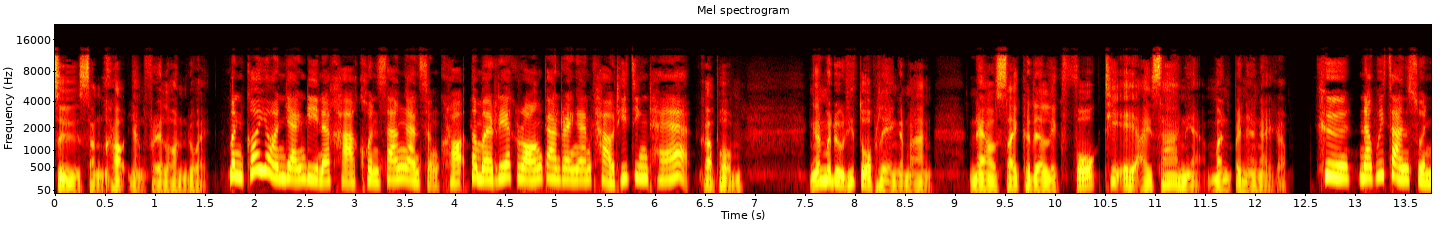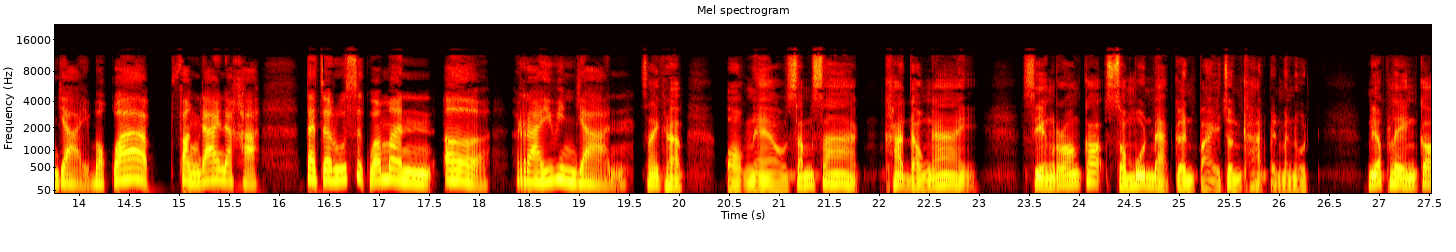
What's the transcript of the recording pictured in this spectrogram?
สื่อสังเคราะห์อย่างเฟรลอนด้วย มันก็ย้อนแย้งดีนะคะ คนสร้างงานสังเคราะห์แต่มาเรียกร้องการรายงานข่าวที่จริงแท้ ครับผม งั้นมาดูที่ตัวเพลงกันบ้าง แนว psychedelic folk ที่ AI สร้างเนี่ย มันเป็นยังไงครับ คือนักวิจารณ์ส่วนใหญ่บอกว่าฟังได้นะคะ แต่จะรู้สึกว่ามัน เออ ไร้วิญญาณ ใช่ครับ ออกแนวซ้ำซาก คาดเดาง่าย เสียงร้องก็สมบูรณ์แบบเกินไปจนขาดเป็นมนุษย์ เนื้อเพลงก็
